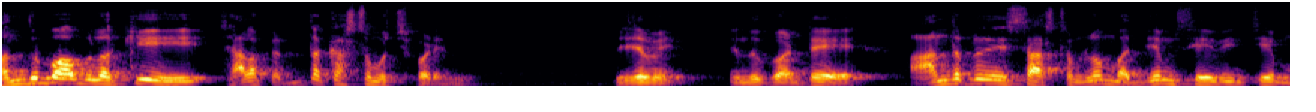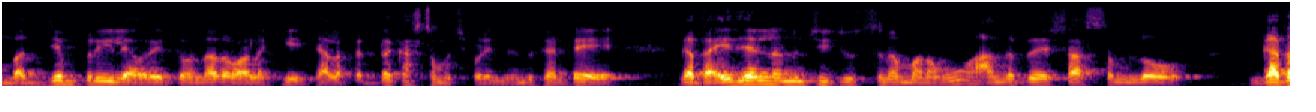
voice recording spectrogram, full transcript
మందుబాబులకి చాలా పెద్ద కష్టం వచ్చి పడింది. నిజమే. ఎందుకంటే ఆంధ్రప్రదేశ్ రాష్ట్రంలో మద్యం సేవించే మద్యం ప్రియులు ఎవరైతే ఉన్నారో వాళ్ళకి చాలా పెద్ద కష్టం వచ్చి పడింది. ఎందుకంటే గత ఐదేళ్ళ నుంచి చూస్తున్నాం మనము ఆంధ్రప్రదేశ్ రాష్ట్రంలో గత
